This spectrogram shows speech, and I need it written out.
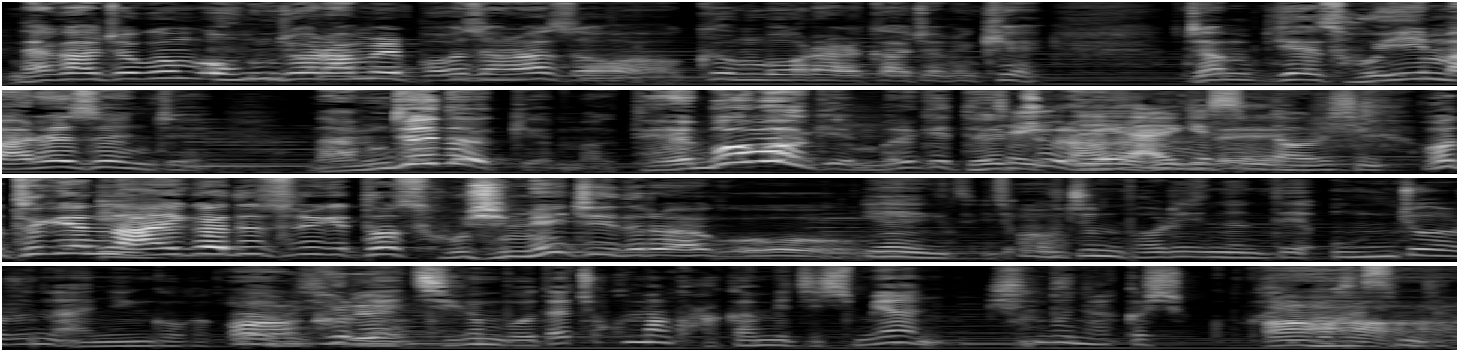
내가 조금 옹졸함을 벗어나서 그 뭐랄까 좀 이렇게 좀 이렇게 소위 말해서 이제 남자답게 막 대범하게 뭐 이렇게 될 저기, 줄 예, 알겠습니다, 어르신. 어떻게 나이가 들수록 이게 더 소심해지더라고. 예, 오줌 버리는데 옹졸은 아닌 것 같고요. 아. 그래? 네, 지금보다 조금만 과감해지시면 충분히 할 것이 할것 아하. 같습니다.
